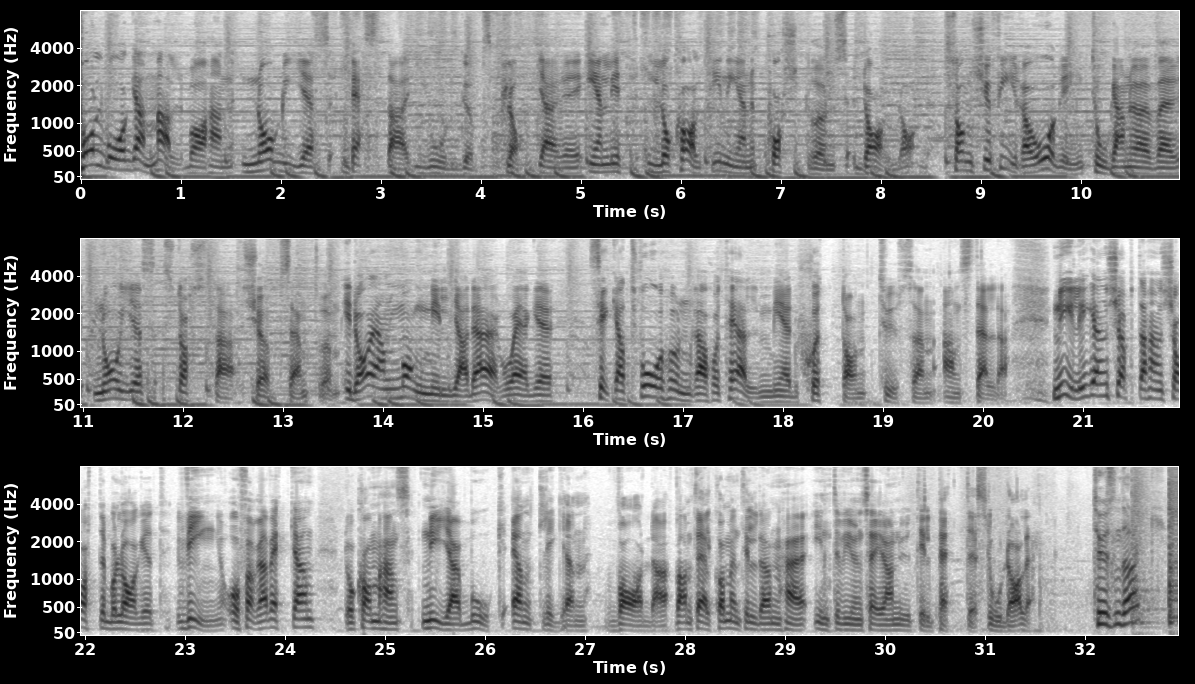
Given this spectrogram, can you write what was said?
12 år gammal var han Norges bästa jordgubbsplockare enligt lokaltidningen Porsgrunns Dagblad. Som 24-åring tog han över Norges största köpcentrum. Idag är han mångmiljardär och äger cirka 200 hotell med 17 000 anställda. Nyligen köpte han charterbolaget Ving och förra veckan kom hans nya bok Äntligen vardag. Varmt välkommen till den här intervjun säger jag nu Petter Stordalen. Tusen takk.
